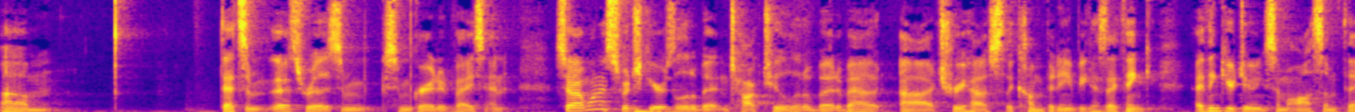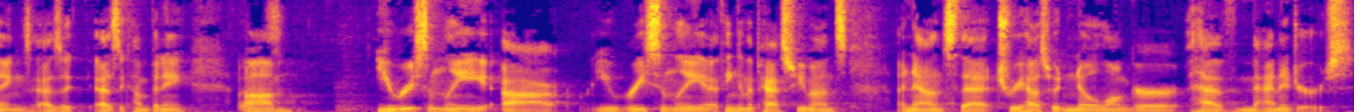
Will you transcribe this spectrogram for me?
Um, that's some, that's really some some great advice. And so I want to switch gears a little bit and talk to you a little bit about uh, Treehouse, the company, because I think I think you're doing some awesome things as a as a company. Um, you recently uh, you recently I think in the past few months announced that Treehouse would no longer have managers,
